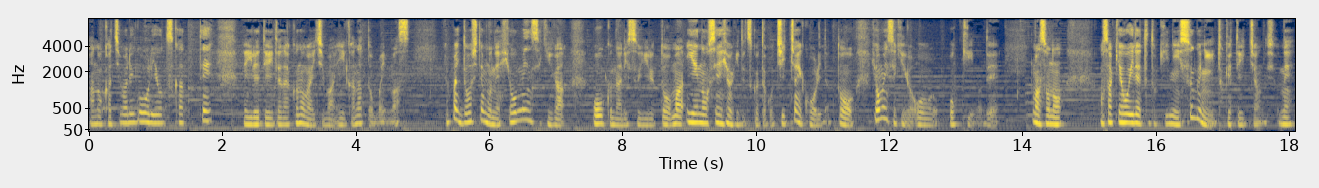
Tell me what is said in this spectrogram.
あの、カチ割り氷を使って入れていただくのが一番いいかなと思います。やっぱりどうしてもね、表面積が多くなりすぎると、まあ家の製氷機で作ったこうちっちゃい氷だと、表面積が大きいので、まあその、お酒を入れた時にすぐに溶けていっちゃうんですよね。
